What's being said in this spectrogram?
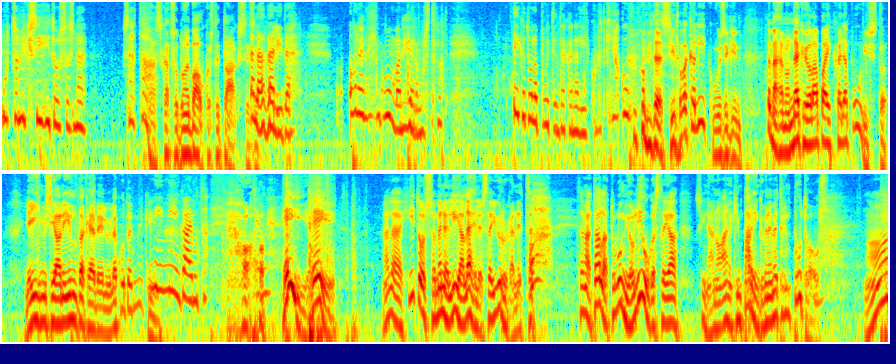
Mutta miksi hitossa sinä, sinä taas katsot noin vauhkosti taakse? Älä välitä. Olen niin kumman hermostunut. Eikö tuolla puitten takana liikkunutkin joku? No mitä siitä vaikka liikkuisikin? Tämähän on näköalapaikka ja puisto. Ja ihmisiä on iltakävelyillä, kuten mekin. Niin, niin kai, mutta... Oho. Hei, hei! Älä hitossa mene liian lähelle sitä jyrkännettä. Oh. Tämä tallattu lumi on liukasta ja siinähän on ainakin parinkymmenen metrin putous. No,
